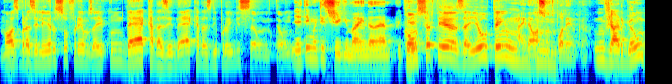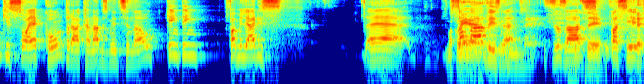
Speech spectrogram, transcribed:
Nós brasileiros sofremos aí com décadas e décadas de proibição. Então, e aí tem muito estigma ainda, né? Porque... Com certeza. Eu tenho um, ainda é um assunto polêmico. Né? Um jargão que só é contra a cannabis medicinal quem tem familiares é, saudáveis, né? Sim. Exato. Pacientes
